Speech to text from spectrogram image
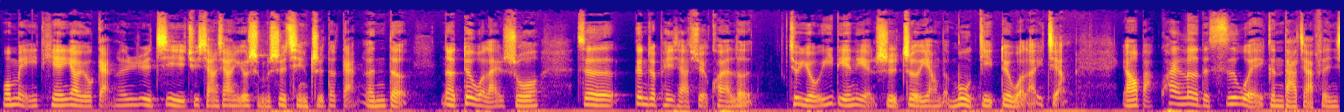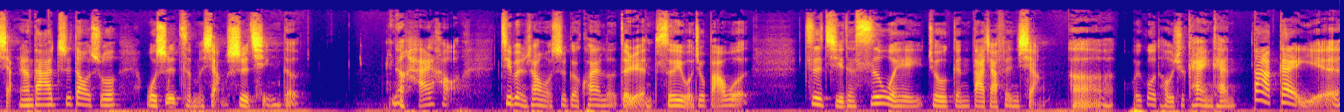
我每一天要有感恩日记，去想想有什么事情值得感恩的。那对我来说，这跟着佩霞学快乐，就有一点点是这样的目的。对我来讲，然后把快乐的思维跟大家分享，让大家知道说我是怎么想事情的。那还好，基本上我是个快乐的人，所以我就把我自己的思维就跟大家分享。呃，回过头去看一看，大概也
